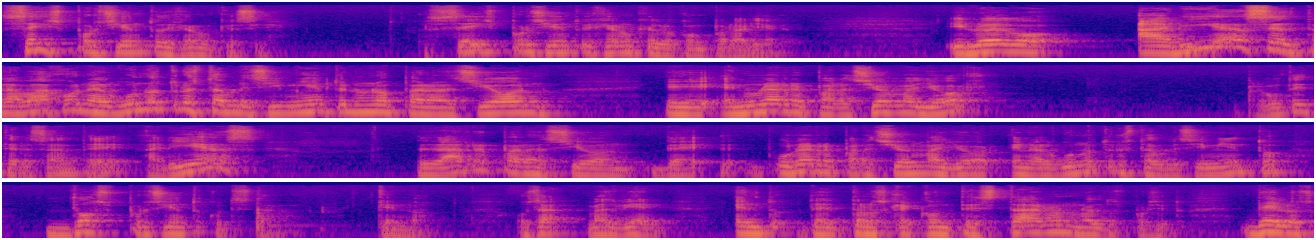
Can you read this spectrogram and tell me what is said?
6% dijeron que sí. 6% dijeron que lo compararían. Y luego, ¿harías el trabajo en algún otro establecimiento, en una operación, eh, en una reparación mayor? Pregunta interesante, ¿eh? ¿Harías la reparación de una reparación mayor en algún otro establecimiento? 2% contestaron que no. O sea, más bien, de, los que contestaron, no el 2%, de los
